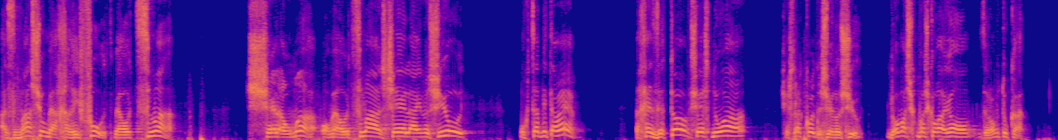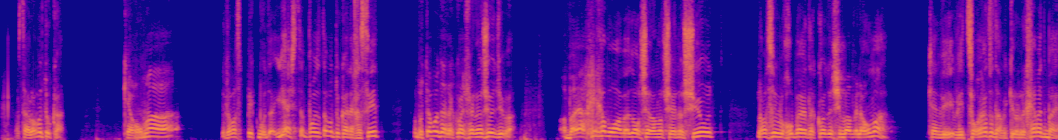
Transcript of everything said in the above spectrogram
אז משהו מהחריפות, מהעוצמה של האומה, או מהעוצמה של האנושיות, הוא קצת מתערער. לכן זה טוב שיש תנועה שיש לה קודש ואנושיות. לא משהו כמו שקורה היום, זה לא מתוקן. זה לא מתוקן. כי האומה היא לא מספיק מודעת, יש, פה זה יותר מתוקן יחסית, זה יותר מודעת לקודש והאנושיות שבה. הבעיה הכי חמורה בדור שלנו, שהאנושיות לא מספיק מחוברת לקודש שבה ולאומה. כן, והיא, והיא צוררת אותם, כאילו נלחמת בהם.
